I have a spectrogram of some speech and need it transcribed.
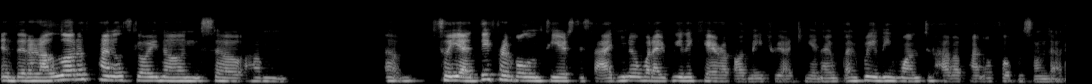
and there are a lot of panels going on. So um, um, so yeah, different volunteers decide, you know what, I really care about matriarchy and I, I really want to have a panel focus on that.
